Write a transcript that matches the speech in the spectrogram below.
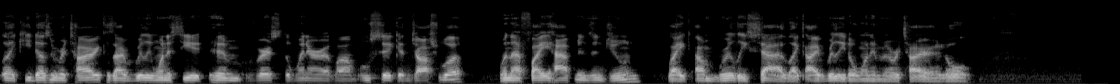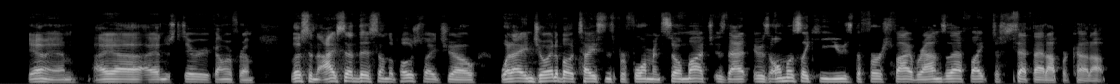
like he doesn't retire because I really want to see him versus the winner of um, Usyk and Joshua when that fight happens in June. Like I'm really sad. Like I really don't want him to retire at all. Yeah, man. I uh, I understand where you're coming from. Listen, I said this on the post fight show. What I enjoyed about Tyson's performance so much is that it was almost like he used the first five rounds of that fight to set that uppercut up.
